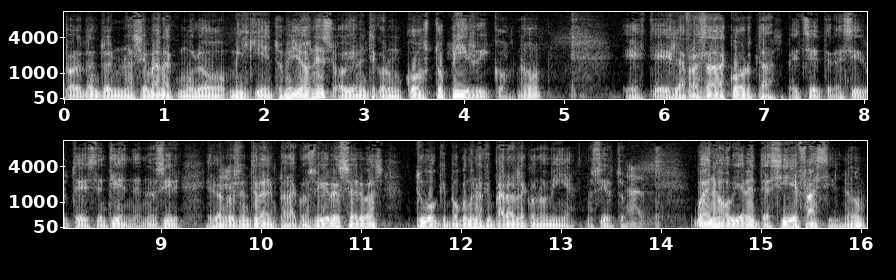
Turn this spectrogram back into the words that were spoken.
Por lo tanto, en una semana acumuló 1.500 millones, obviamente con un costo pírrico, ¿no? Este, es la frazada corta, etcétera. Es decir, ustedes entienden, ¿no? Es decir, el Banco Central para conseguir reservas tuvo que poco menos que parar la economía, ¿no es cierto? Bueno, obviamente así es fácil, ¿no?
